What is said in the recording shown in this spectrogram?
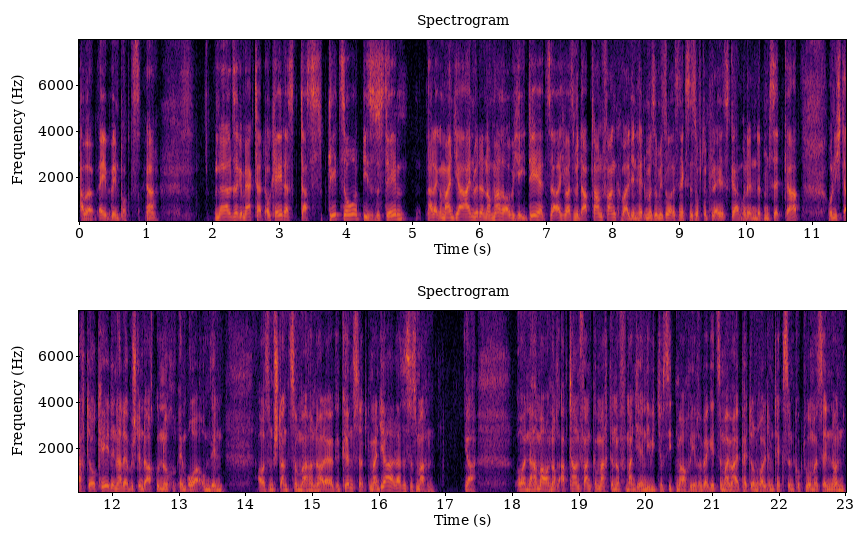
aber ey, wen bockt's, ja. Und dann, als er gemerkt hat, okay, das, das geht so, dieses System, hat er gemeint, ja, einen würde er noch machen, ob ich eine Idee hätte. Sag ich, was mit Uptown Funk, weil den hätten wir sowieso als nächstes auf der Playlist gehabt oder dem Set gehabt. Und ich dachte, okay, den hat er bestimmt auch genug im Ohr, um den aus dem Stand zu machen. Und hat er gegrinst, hat gemeint, ja, lass uns das machen. Ja. Und da haben wir auch noch Uptown Funk gemacht und auf manche Handyvideos sieht man auch, wie er rüber geht zu meinem iPad und rollt im Text und guckt, wo wir sind. Und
